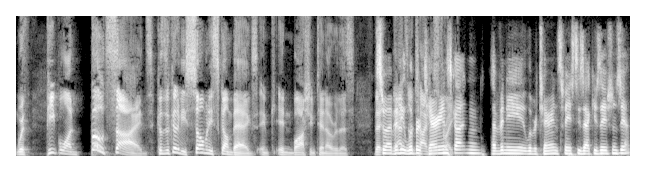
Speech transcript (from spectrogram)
with people on both sides because there's going to be so many scumbags in, in Washington over this. So have any that's the time to libertarians gotten have any libertarians faced these accusations yet?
